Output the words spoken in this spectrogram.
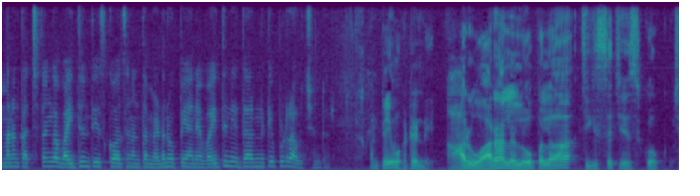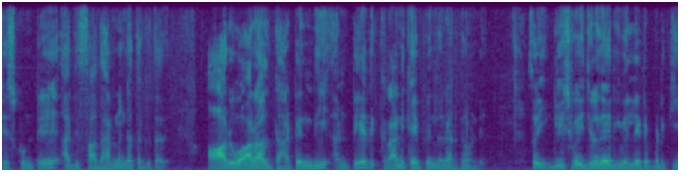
మనం ఖచ్చితంగా వైద్యం తీసుకోవాల్సినంత మెడ నొప్పి అనే వైద్య నిర్ధారణకి ఎప్పుడు రావచ్చు అంటారు అంటే ఒకటండి ఆరు వారాల లోపల చికిత్స చేసుకో చేసుకుంటే అది సాధారణంగా తగ్గుతుంది. ఆరు వారాలు దాటింది అంటే అది క్రానిక్ అయిపోయిందని అర్థం అండి సో ఇంగ్లీష్ వైద్యుల దగ్గరికి వెళ్ళేటప్పటికీ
